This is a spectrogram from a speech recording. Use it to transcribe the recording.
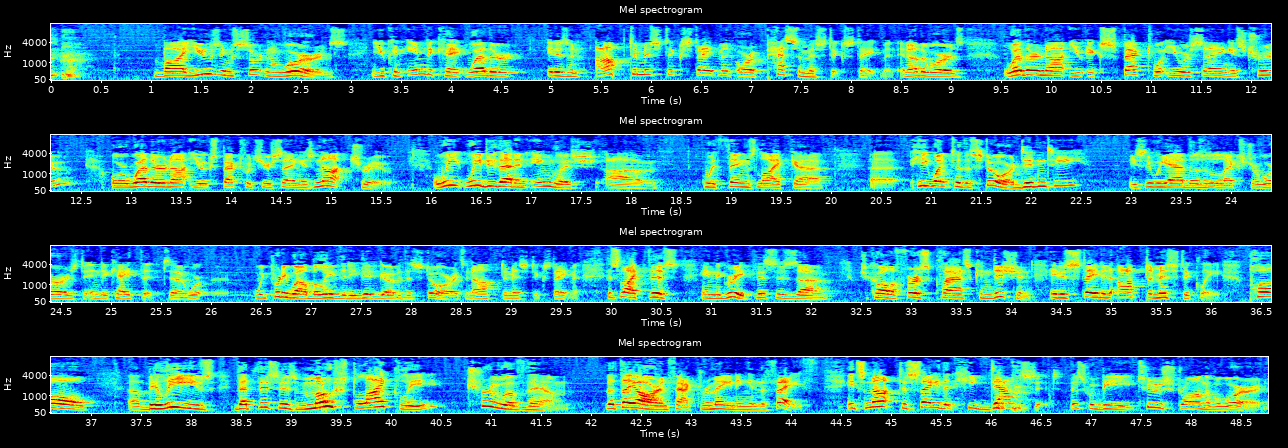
by using certain words, you can indicate whether it is an optimistic statement or a pessimistic statement. In other words, whether or not you expect what you are saying is true, or whether or not you expect what you're saying is not true. We, we do that in English um, with things like, uh, uh, he went to the store, didn't he? You see, we add those little extra words to indicate that uh, we pretty well believe that he did go to the store. It's an optimistic statement. It's like this in the Greek. This is uh, what you call a first class condition. It is stated optimistically. Paul uh, believes that this is most likely true of them, that they are, in fact, remaining in the faith. It's not to say that he doubts it. This would be too strong of a word.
